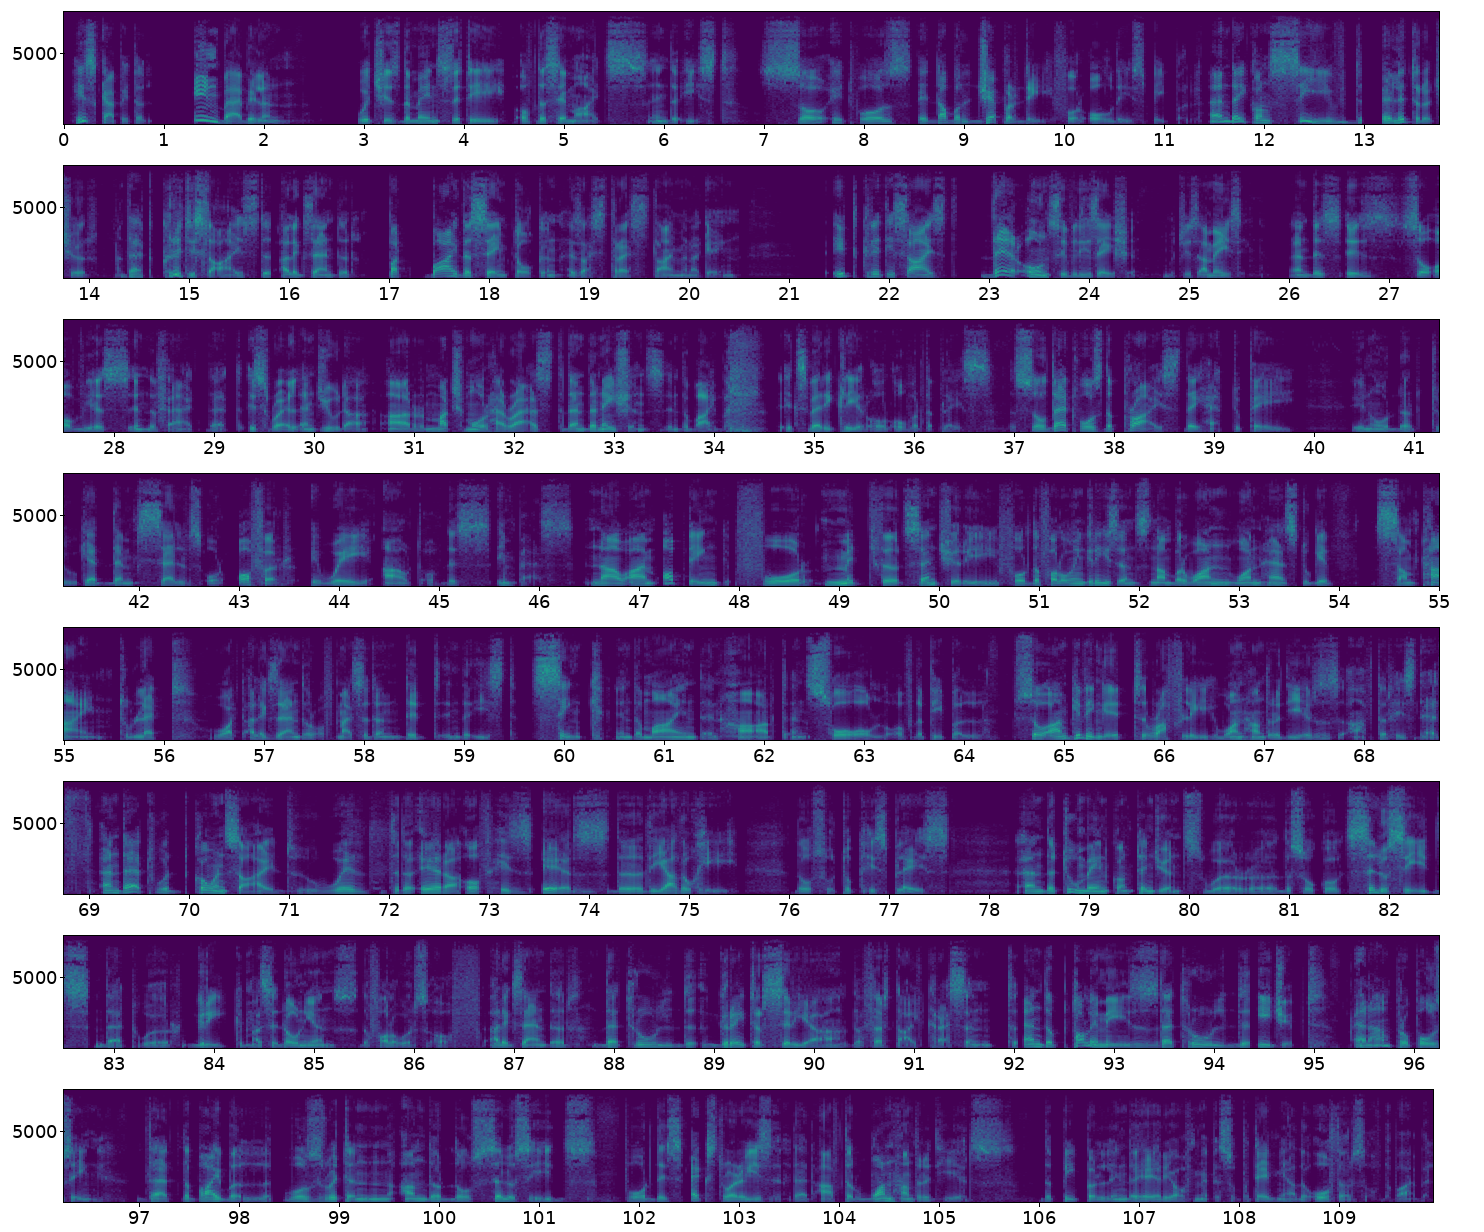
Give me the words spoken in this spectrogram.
his capital in Babylon, which is the main city of the Semites in the east. So it was a double jeopardy for all these people. And they conceived a literature that criticized Alexander, but by the same token, as I stress time and again, it criticized their own civilization, which is amazing. And this is so obvious in the fact that Israel and Judah are much more harassed than the nations in the Bible. It's very clear all over the place. So that was the price they had to pay in order to get themselves or offer a way out of this impasse. Now I'm opting for mid third century for the following reasons. Number one, one has to give some time to let what Alexander of Macedon did in the East sink in the mind and heart and soul of the people. So I'm giving it roughly 100 years after his death. And that would coincide with the era of his heirs, the Diadochi, those who took his place. And the two main contingents were uh, the so-called Seleucids, that were Greek Macedonians, the followers of Alexander, that ruled Greater Syria, the Fertile Crescent, and the Ptolemies that ruled Egypt. And I'm proposing that the Bible was written under those Seleucids for this extra reason that after 100 years, the people in the area of Mesopotamia, the authors of the Bible,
